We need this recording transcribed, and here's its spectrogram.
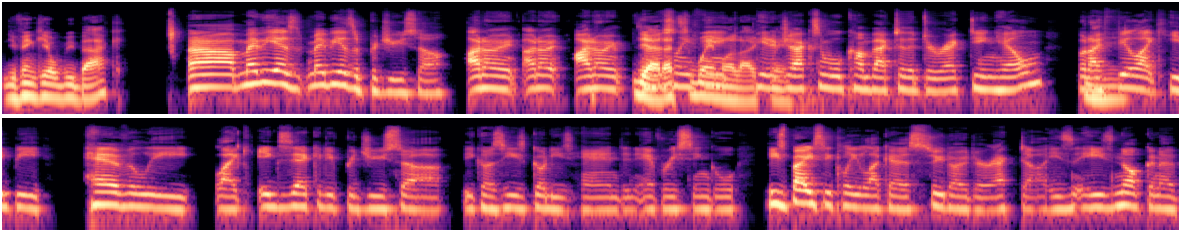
You think he'll be back? Uh, maybe as maybe as a producer. I don't, I don't, I don't Yeah, that's personally way think more likely. Peter Jackson will come back to the directing helm, but I Mhm. feel like he'd be heavily like executive producer because he's got his hand in every single. He's basically like a pseudo director. He's he's not gonna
